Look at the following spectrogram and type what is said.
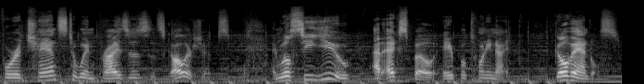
for a chance to win prizes and scholarships. And we'll see you at Expo April 29th. Go Vandals!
